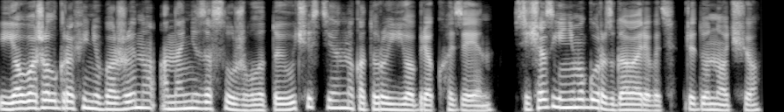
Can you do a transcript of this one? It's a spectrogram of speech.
я уважал графиню Бажену, она не заслуживала той участи, на которую ее обрек хозяин. Сейчас я не могу разговаривать, приду ночью.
